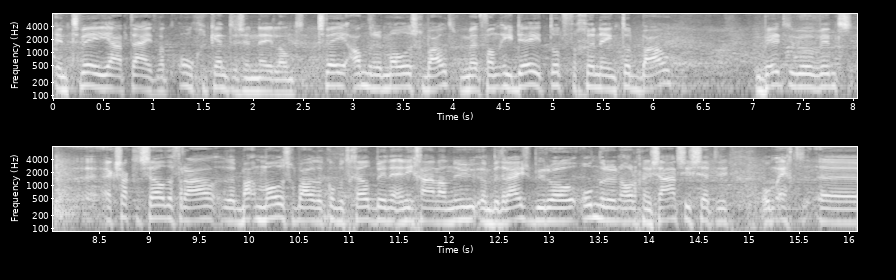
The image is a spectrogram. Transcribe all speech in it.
in twee jaar tijd, wat ongekend is in Nederland, twee andere molens gebouwd. Met, van idee tot vergunning tot bouw. Betuwe Wind, eh, exact hetzelfde verhaal. De molensgebouw, daar komt het geld binnen en die gaan dan nu een bedrijfsbureau onder een organisatie zetten om echt uh,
